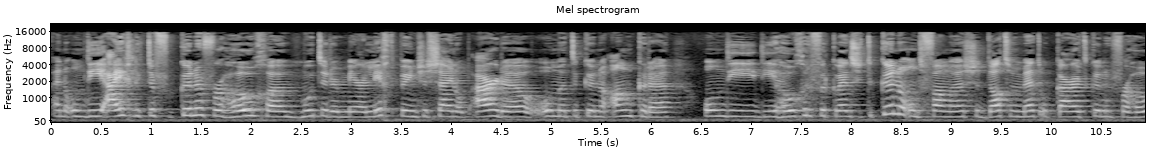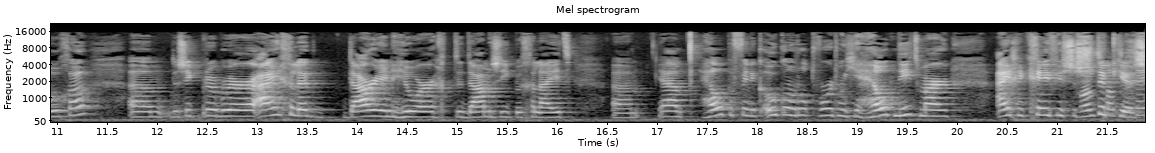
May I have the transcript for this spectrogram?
En om die eigenlijk te kunnen verhogen, moeten er meer lichtpuntjes zijn op aarde om het te kunnen ankeren. Om die, die hogere frequentie te kunnen ontvangen, zodat we met elkaar het kunnen verhogen. Ehm, dus ik probeer eigenlijk daarin heel erg de dames die ik begeleid. ja, helpen vind ik ook een rot woord, want je helpt niet, maar eigenlijk geef je ze stukjes.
